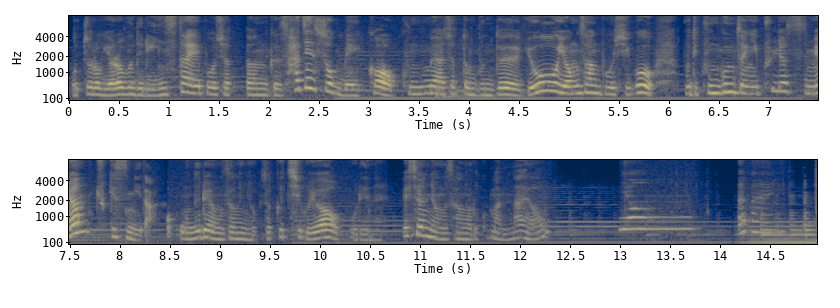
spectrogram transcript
모쪼록 여러분들이 인스타에 보셨던 그 사진 속 메이크업 궁금해하셨던 분들 요 영상 보시고 부디 궁금증이 풀렸으면 좋겠습니다. 오늘의 영상은 여기서 끝이고요. 우리는 패션 영상으로 꼭 만나요. 안녕. 바이바이.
